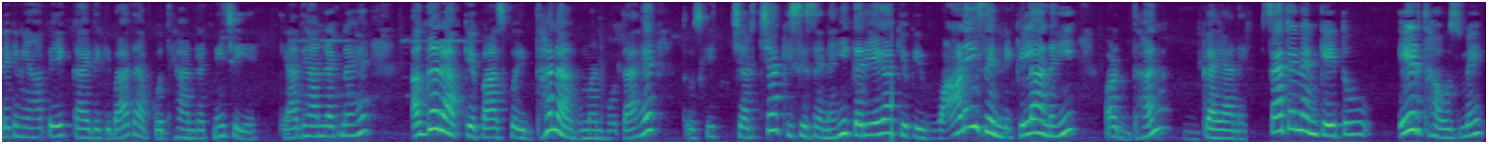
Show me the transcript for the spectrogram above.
लेकिन यहाँ पे एक कायदे की बात है आपको ध्यान रखनी चाहिए। क्या ध्यान रखना है? अगर आपके पास कोई धन आगमन होता है तो उसकी चर्चा किसी से नहीं करिएगा, क्योंकि वाणी से निकला नहीं और धन गया नहीं। Saturn and Ketu eighth house में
